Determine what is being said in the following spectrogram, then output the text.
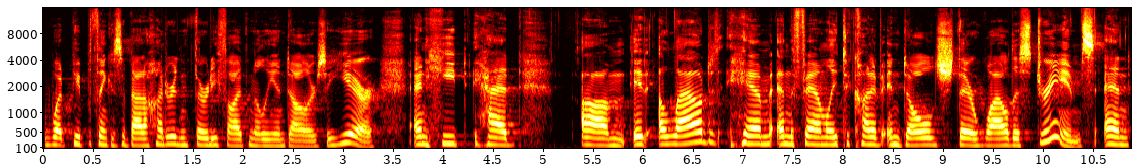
what people think is about $135 million a year. And he had um, it allowed him and the family to kind of indulge their wildest dreams. And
